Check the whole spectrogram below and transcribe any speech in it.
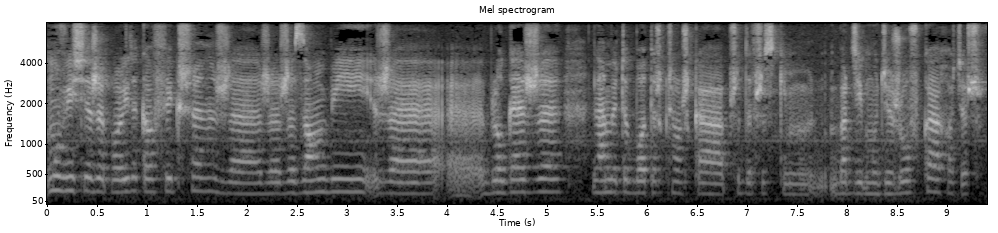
mówi się, że political fiction, że, że, że zombie, że e, blogerzy. Dla mnie to była też książka przede wszystkim bardziej młodzieżówka, chociaż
